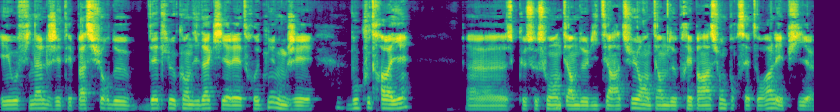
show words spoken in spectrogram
et au final j'étais pas sûr de d'être le candidat qui allait être retenu donc j'ai beaucoup travaillé euh, que ce soit en termes de littérature en termes de préparation pour cet oral et puis euh,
